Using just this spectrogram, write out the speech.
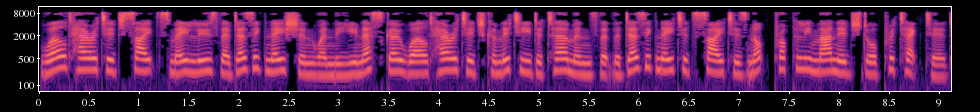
World Heritage Sites may lose their designation when the UNESCO World Heritage Committee determines that the designated site is not properly managed or protected.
